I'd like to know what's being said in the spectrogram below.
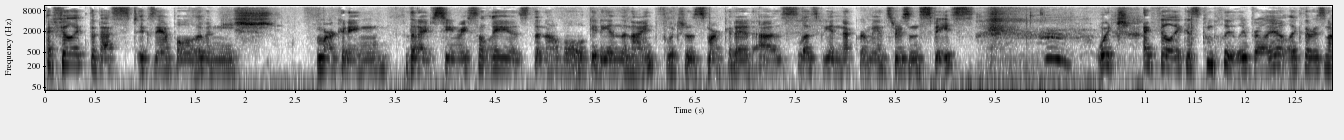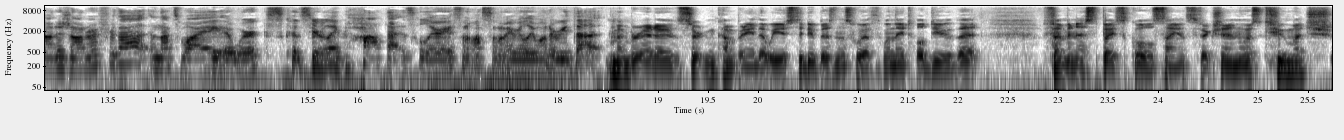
I feel like the best example of a niche marketing that I've seen recently is the novel Gideon the Ninth, which was marketed as lesbian necromancers in space. Which I feel like is completely brilliant. Like there is not a genre for that, and that's why it works. Because you're like, mm. "Ha, that is hilarious and awesome," and I really want to read that. Remember at a certain company that we used to do business with when they told you that feminist bicycle science fiction was too much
